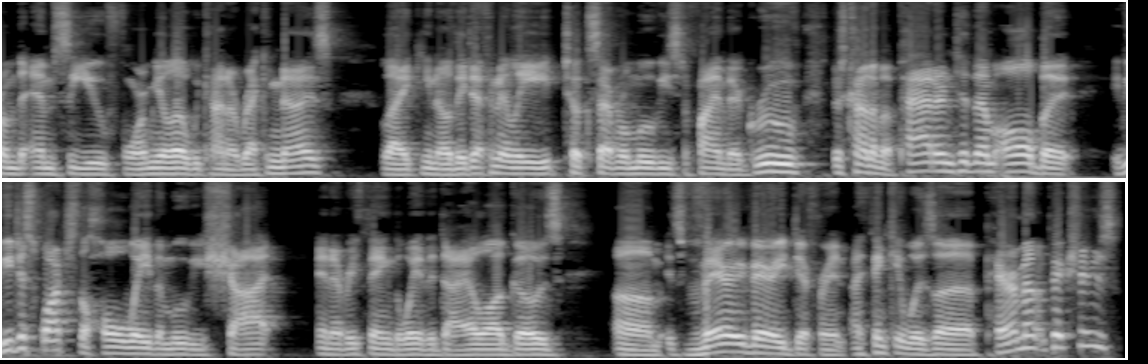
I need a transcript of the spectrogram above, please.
from the MCU formula we kind of recognize. Like, you know, they definitely took several movies to find their groove. There's kind of a pattern to them all, but if you just watch the whole way the movie shot and everything, the way the dialogue goes, um, it's very, very different. I think it was uh, Paramount Pictures,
